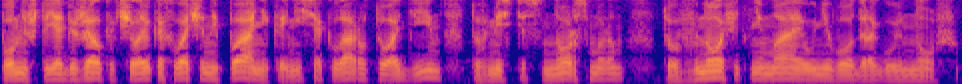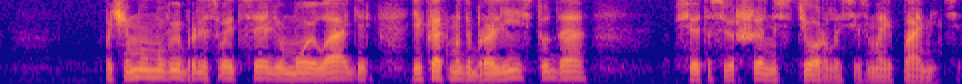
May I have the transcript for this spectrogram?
Помню, что я бежал, как человек, охваченный паникой, неся Клару то один, то вместе с Норсмором, то вновь отнимая у него дорогую ношу. Почему мы выбрали своей целью мой лагерь, и как мы добрались туда, все это совершенно стерлось из моей памяти.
